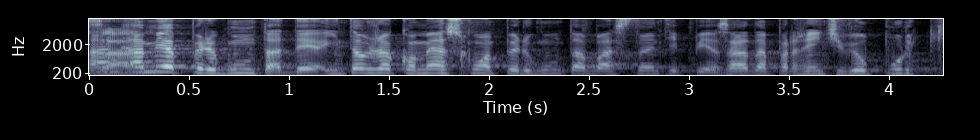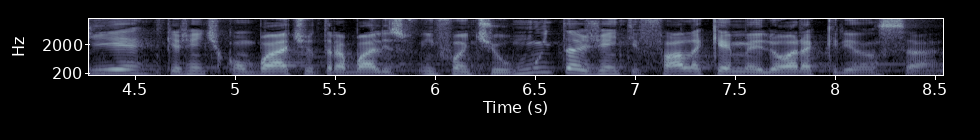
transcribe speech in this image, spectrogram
A, a, minha pergunta, de, então já começa com uma pergunta bastante pesada para a gente ver o porquê que a gente combate o trabalho infantil. Muita gente fala que é melhor a criança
